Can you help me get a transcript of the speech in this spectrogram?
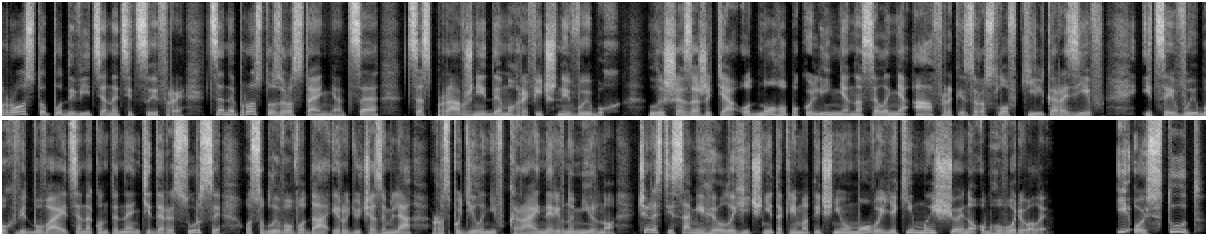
Просто подивіться на ці цифри. Це не просто зростання, це, це справжній демографічний вибух. Лише за життя одного покоління населення Африки зросло в кілька разів. І цей вибух відбувається на континенті, де ресурси, особливо вода і родюча земля, розподілені вкрай нерівномірно через ті самі геологічні та кліматичні умови, які ми щойно обговорювали. І ось тут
